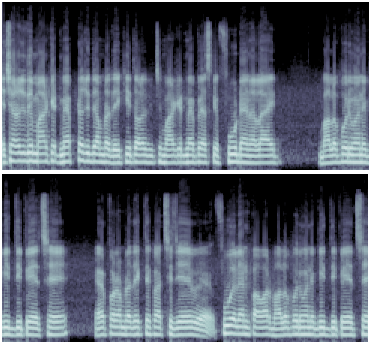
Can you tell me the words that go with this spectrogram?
এছাড়া যদি মার্কেট ম্যাপটা যদি আমরা দেখি, তাহলে দেখছি মার্কেট ম্যাপে আজকে ফুড অ্যানালাইট ভালো পরিমাণে বৃদ্ধি পেয়েছে। এরপর আমরা দেখতে পাচ্ছি যে ফুয়েল অ্যান্ড পাওয়ার ভালো পরিমাণে বৃদ্ধি পেয়েছে।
